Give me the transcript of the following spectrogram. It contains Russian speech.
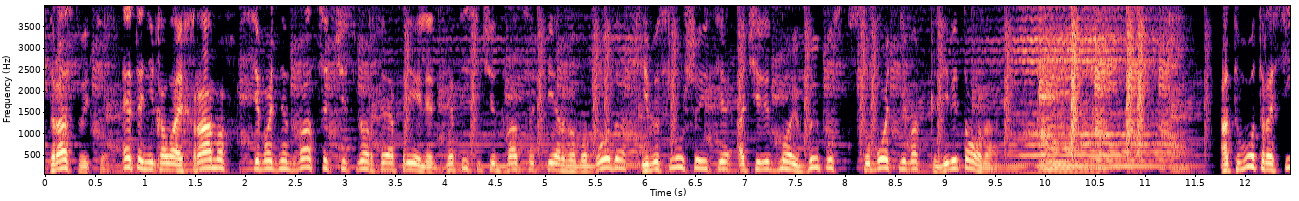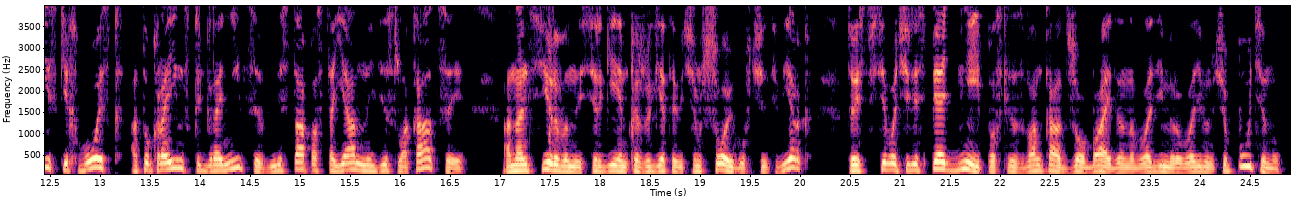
Здравствуйте, это Николай Храмов. Сегодня 24 апреля 2021 года, и вы слушаете очередной выпуск субботнего Клеветона. Отвод российских войск от украинской границы в места постоянной дислокации, анонсированный Сергеем Кожугетовичем Шойгу в четверг, то есть всего через пять дней после звонка Джо Байдена Владимиру Владимировичу Путину,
